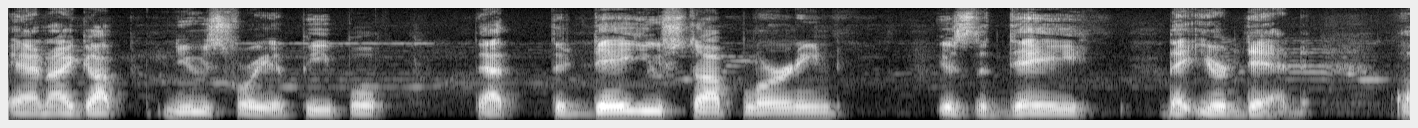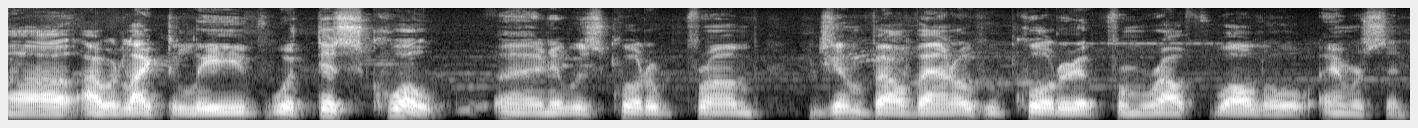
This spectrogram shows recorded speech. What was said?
And I got news for you, people that the day you stop learning is the day that you're dead. Uh, I would like to leave with this quote, and it was quoted from Jim Valvano, who quoted it from Ralph Waldo Emerson.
